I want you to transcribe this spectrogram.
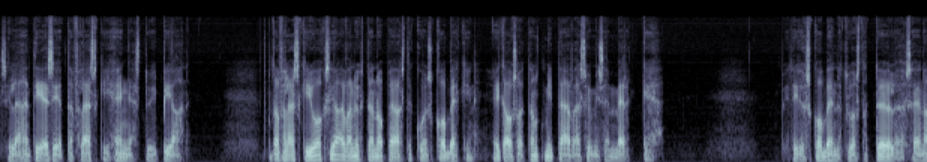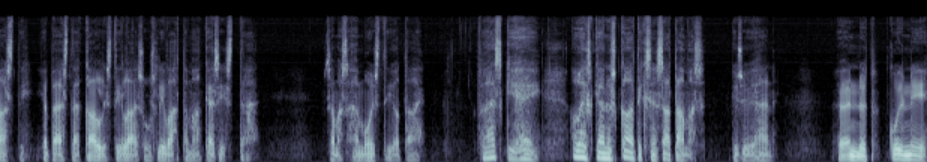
sillä hän tiesi, että Fläski hengästyi pian – mutta Fläski juoksi aivan yhtä nopeasti kuin Skobekin, eikä osoittanut mitään väsymisen merkkejä. Pitikö Skobe nyt juosta töölööseen asti ja päästää kallis tilaisuus livahtamaan käsistään? Samassa hän muisti jotain. Fläski, hei, oleks käynyt Skaatiksen satamas? kysyi hän. En nyt, kuin niin?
